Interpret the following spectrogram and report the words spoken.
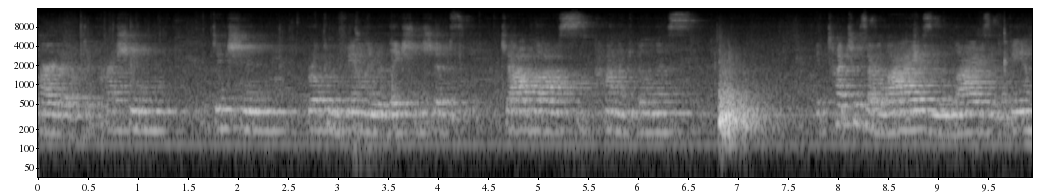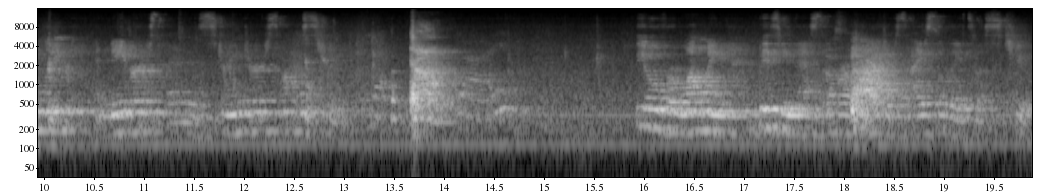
part of depression, addiction, broken family relationships, job loss, chronic illness. It touches our lives and the lives of family and neighbors and strangers on the overwhelming busyness of our lives isolates us too.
